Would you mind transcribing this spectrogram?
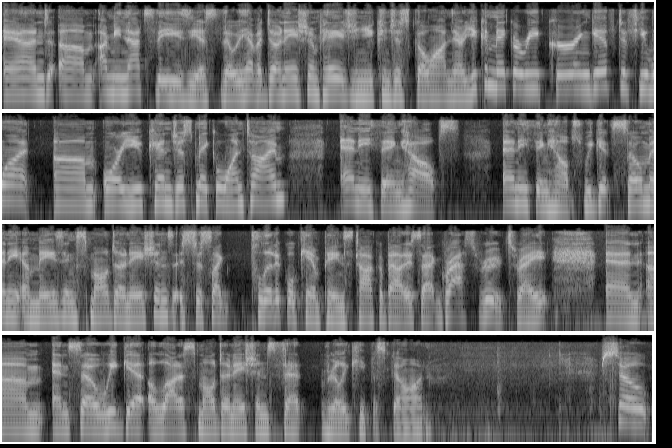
and um, I mean, that's the easiest. Though we have a donation page, and you can just go on there. You can make a recurring gift if you want, um, or you can just make a one time. Anything helps anything helps. We get so many amazing small donations. It's just like political campaigns talk about. It's that grassroots, right? And um, and so we get a lot of small donations that really keep us going. So,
